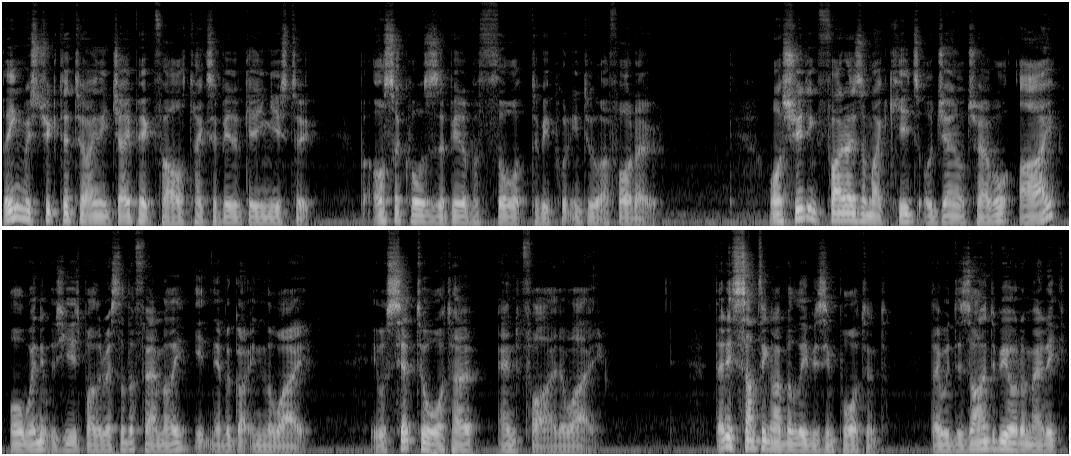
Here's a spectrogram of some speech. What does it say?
Being restricted to only JPEG files takes a bit of getting used to, but also causes a bit of a thought to be put into a photo. While shooting photos of my kids or journal travel, I, or when it was used by the rest of the family, it never got in the way. It was set to auto and fired away. That is something I believe is important. They were designed to be automatic,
